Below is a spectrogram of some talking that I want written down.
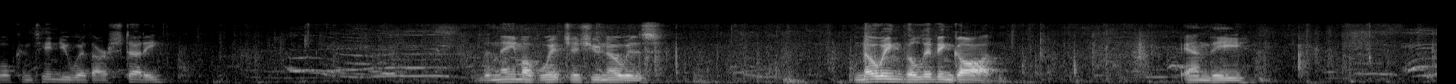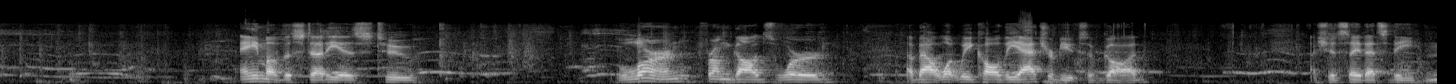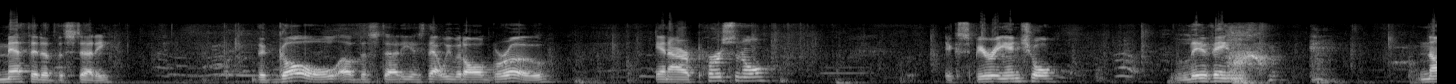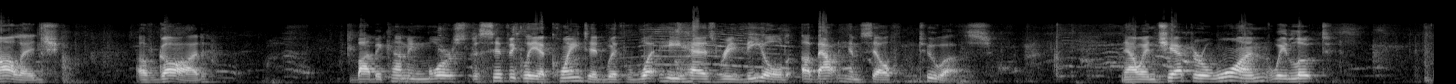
we'll continue with our study. The name of which, as you know, is Knowing the Living God. And the aim of the study is to learn from God's Word about what we call the attributes of God I should say that's the method of the study. The goal of the study is that we would all grow in our personal, experiential, living knowledge of God by becoming more specifically acquainted with what He has revealed about Himself to us. Now, in chapter 1, we looked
